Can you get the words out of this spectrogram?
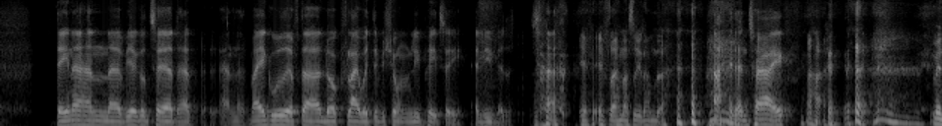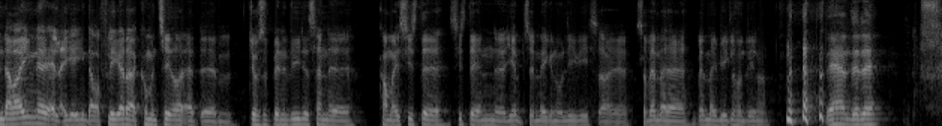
Dana han uh, virkede til, at han, han var ikke ude efter at lukke flyweight-divisionen lige pt. alligevel. Efter han har set ham der. Nej, den tør ikke. Nej. Men der var en, øh, eller ikke en, der var flere, der kommenterede, at øhm, Joseph Benavides, han øh, kommer i sidste, sidste ende øh, hjem til Megan Olivi, så, øh, så hvem, er, hvem er i virkeligheden vinderen? ja, det er det.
